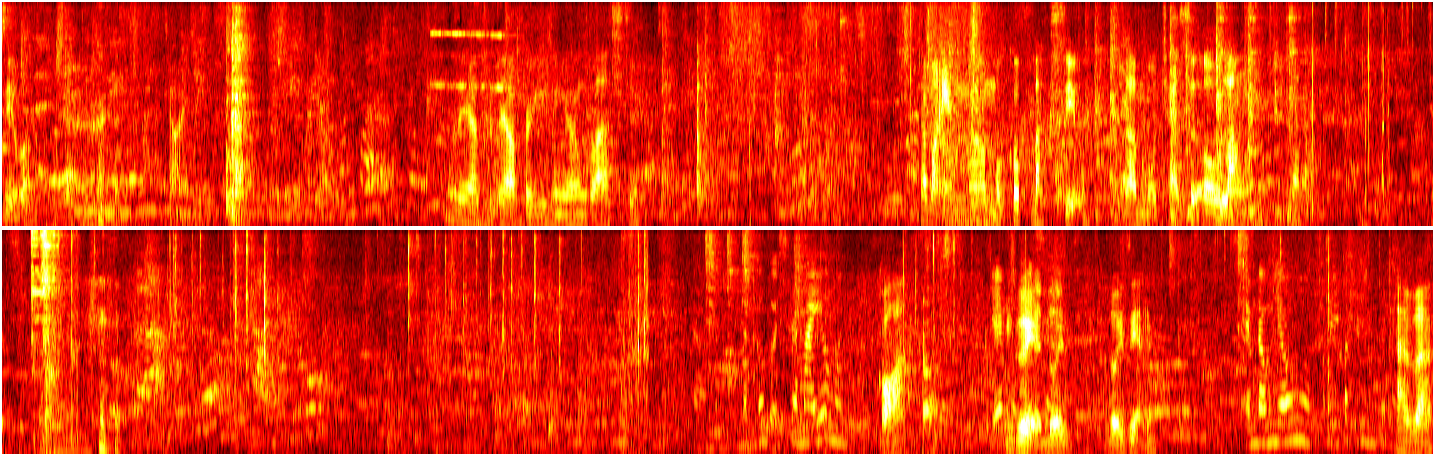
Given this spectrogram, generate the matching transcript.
Xỉu à? Chào anh. They offer, they offer using your own glass too. Cho bọn em ờ, một cốc bạc xỉu và một trà sữa ô long. mình có gửi xe máy không anh? Có, Cho em gửi ở đối đối diện. em đóng dấu free parking cho mình À vâng.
